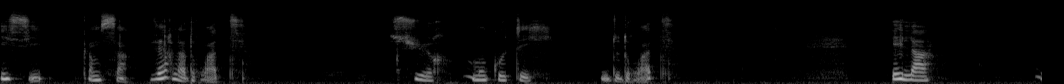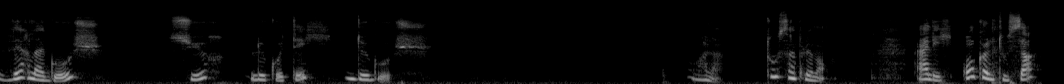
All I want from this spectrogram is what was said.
ici, comme ça, vers la droite, sur mon côté de droite. Et là, vers la gauche, sur le côté de gauche. Voilà, tout simplement. Allez, on colle tout ça,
